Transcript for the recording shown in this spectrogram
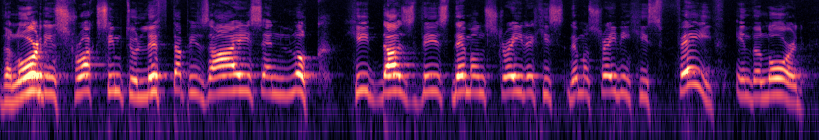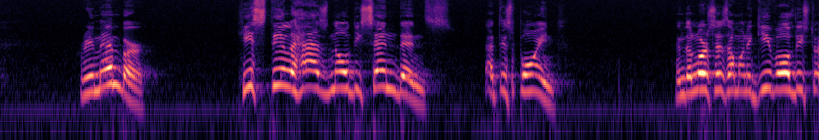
The Lord instructs him to lift up his eyes and look. He does this his, demonstrating his faith in the Lord. Remember, he still has no descendants at this point. And the Lord says, I'm going to give all this to,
